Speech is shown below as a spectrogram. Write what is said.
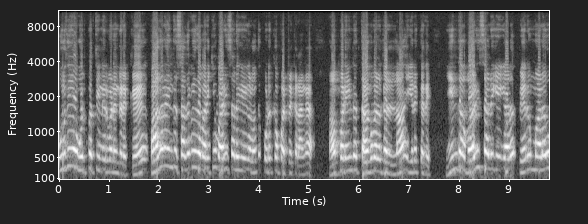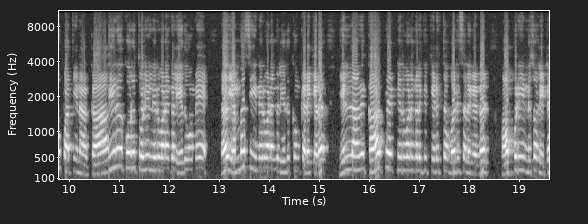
புதிய உற்பத்தி நிறுவனங்களுக்கு பதினைந்து சதவீதம் வரைக்கும் வரி சலுகைகள் வந்து கொடுக்கப்பட்டிருக்கிறாங்க. அப்படின்ற தகவல்கள்லாம் இருக்குது. இந்த வரி சலுகைகளை பெருமளவு பாத்தீங்கன்னாக்கா சிறு குறு தொழில் நிறுவனங்கள் எதுவுமே அதாவது எம்எஸ்சி நிறுவனங்கள் எதுக்கும் கிடைக்கல. எல்லாமே கார்ப்பரேட் நிறுவனங்களுக்கு கிடைத்த வரி சலுகைகள் அப்படின்னு சொல்லிட்டு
